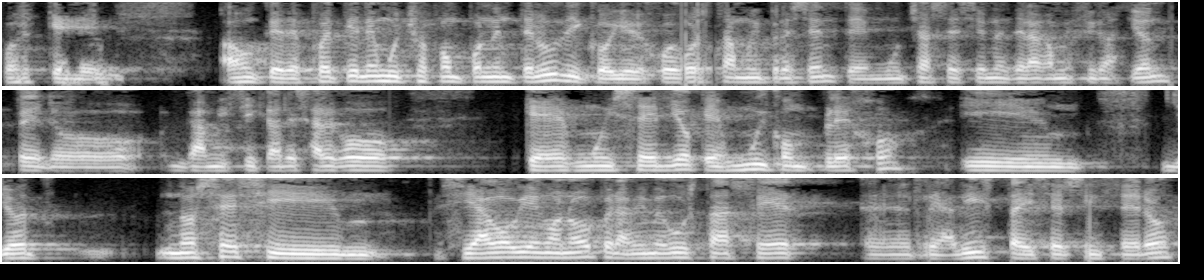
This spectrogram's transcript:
porque aunque después tiene mucho componente lúdico y el juego está muy presente en muchas sesiones de la gamificación, pero gamificar es algo que es muy serio, que es muy complejo y yo no sé si, si hago bien o no, pero a mí me gusta ser eh, realista y ser sincero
